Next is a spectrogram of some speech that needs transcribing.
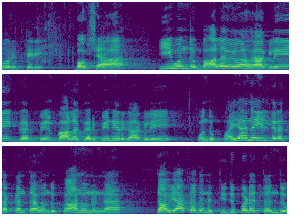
ತೋರಿಸ್ತೀರಿ. ಬಹುಶಃ ಈ ಒಂದು ಬಾಲ ವಿವಾಹ ಆಗಲಿ, ಗರ್ಭಿ, ಬಾಲ ಗರ್ಭಿಣಿಯರಿಗಾಗಲಿ ಒಂದು ಭಯನೇ ಇಲ್ದಿರತಕ್ಕಂಥ ಒಂದು ಕಾನೂನನ್ನು ತಾವು ಯಾಕೆ ಅದನ್ನು ತಿದ್ದುಪಡೆ ತಂದು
